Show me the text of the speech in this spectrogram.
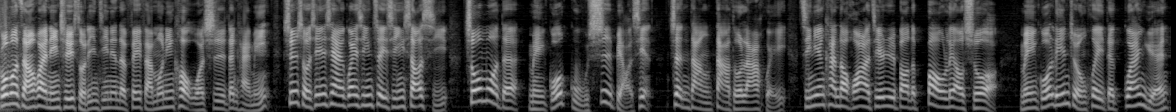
各位早上，欢迎您持续锁定今天的非凡 Morning Call，我是邓凯明。先首先现在关心最新消息，周末的美国股市表现震荡大多拉回。今天看到《华尔街日报》的爆料说，美国联准会的官员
